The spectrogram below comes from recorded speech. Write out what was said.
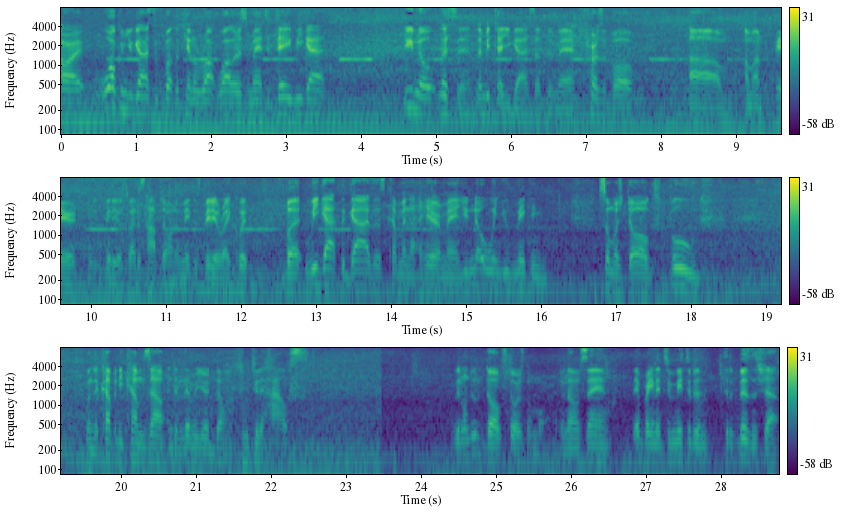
All right, welcome you guys to Butler Kennel Rottweilers, man. Today we got, you know, listen, let me tell you guys something, man. First of all, um, I'm unprepared for this video, so I just hopped on and made this video right quick. But we got the guys that's coming out here, man. You know when you making so much dogs food, when the company comes out and deliver your dog food to the house. We don't do the dog stores no more, you know what I'm saying? They're bringing it to me to the to the business shop.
